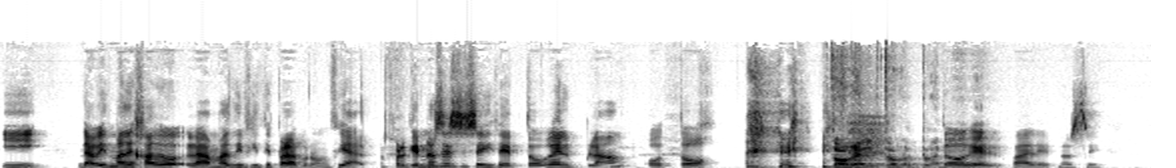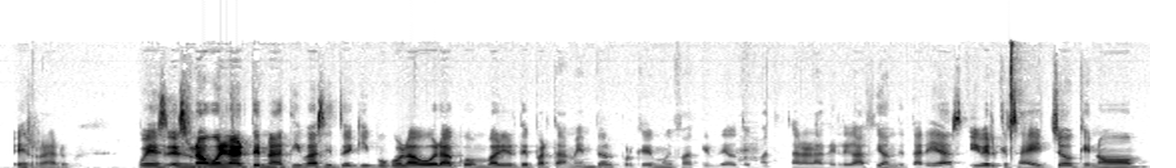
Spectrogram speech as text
Y David me ha dejado la más difícil para pronunciar, porque no sé si se dice toggle plan o tog. Toggle, toggle plan. Toggle, vale, no sé, es raro. Pues es una buena alternativa si tu equipo colabora con varios departamentos, porque es muy fácil de automatizar a la delegación de tareas y ver qué se ha hecho, qué no,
